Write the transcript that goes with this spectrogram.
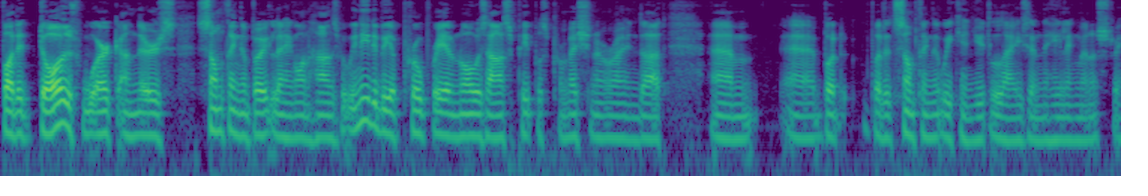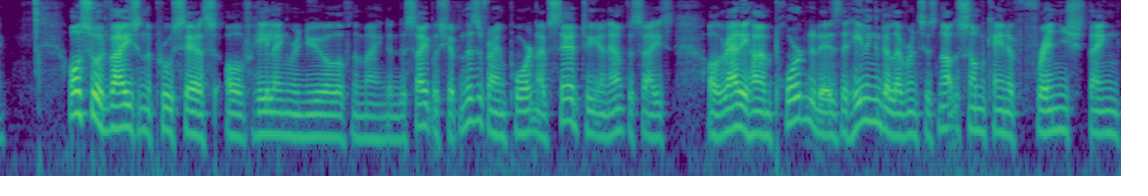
but it does work, and there's something about laying on hands. But we need to be appropriate and always ask people's permission around that. Um, uh, but but it's something that we can utilize in the healing ministry. Also, advise in the process of healing, renewal of the mind, and discipleship. And this is very important. I've said to you and emphasized already how important it is that healing and deliverance is not some kind of fringe thing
